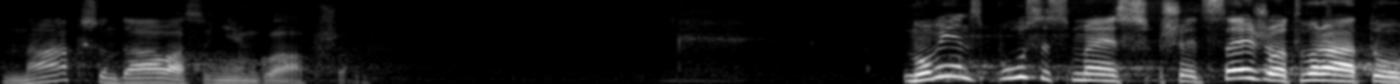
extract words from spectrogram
nāks un dāvās viņiem glābšanu. no vienas puses mēs šeit sēžot, varētu,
